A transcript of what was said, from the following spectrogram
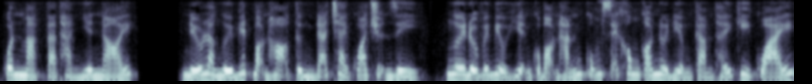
Quân mạc tà thản nhiên nói, nếu là người biết bọn họ từng đã trải qua chuyện gì, người đối với biểu hiện của bọn hắn cũng sẽ không có nửa điểm cảm thấy kỳ quái.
